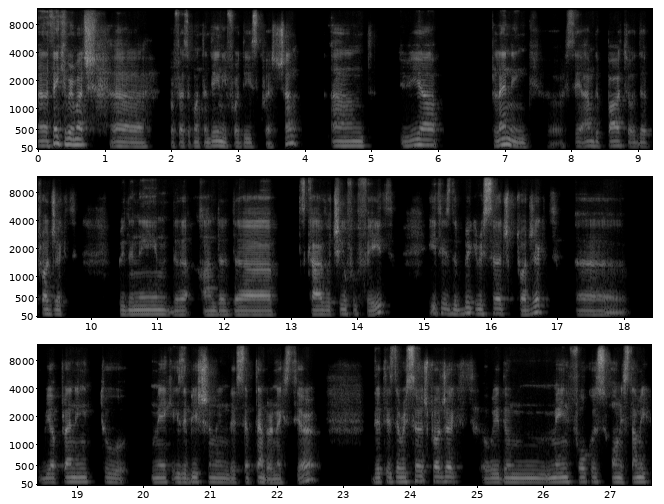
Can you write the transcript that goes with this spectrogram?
uh, thank you very much, uh, Professor Contadini, for this question. And we are planning, uh, say I'm the part of the project with the name the under the sky of the cheerful faith. It is the big research project. Uh, we are planning to make exhibition in the September next year. That is the research project with the main focus on Islamic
